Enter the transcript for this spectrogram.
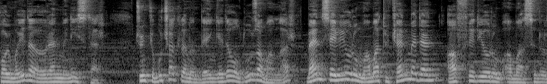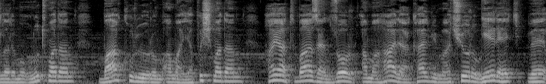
koymayı da öğrenmeni ister. Çünkü bu çakranın dengede olduğu zamanlar ben seviyorum ama tükenmeden, affediyorum ama sınırlarımı unutmadan, bağ kuruyorum ama yapışmadan, hayat bazen zor ama hala kalbimi açıyorum diyerek ve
